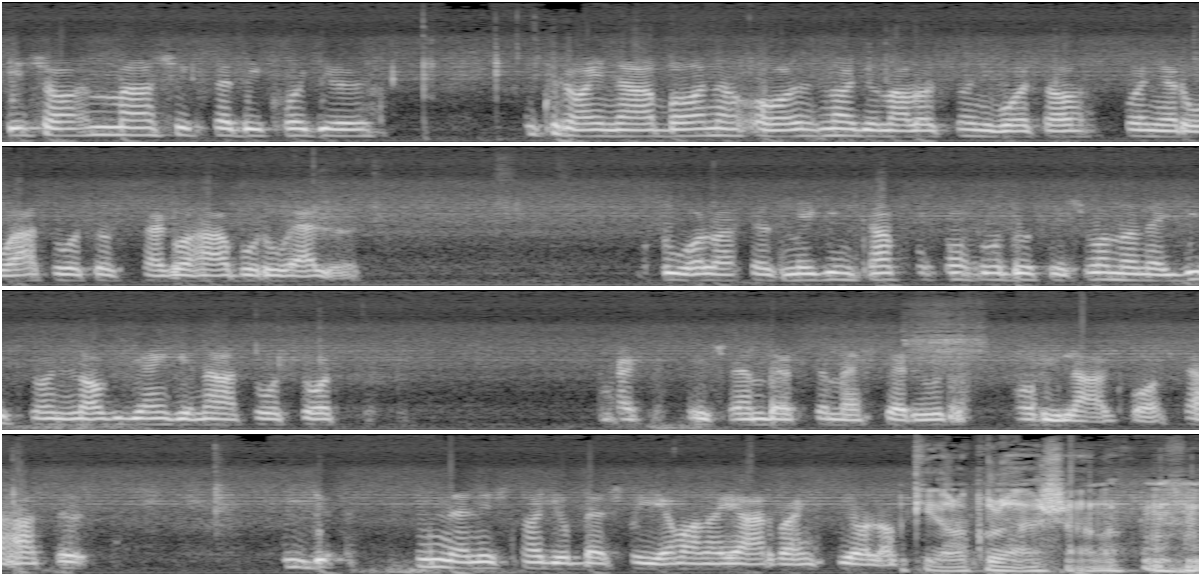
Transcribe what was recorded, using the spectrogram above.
És a másik pedig, hogy Ukrajnában a nagyon alacsony volt a kanyaró átoltottság a háború előtt. Szó alatt ez még inkább fokozódott, és onnan egy viszonylag gyengén átoltott és embertömeg került a világba. Tehát így innen is nagyobb esélye van a járvány kialakulásának. kialakulásának. Uh-huh.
